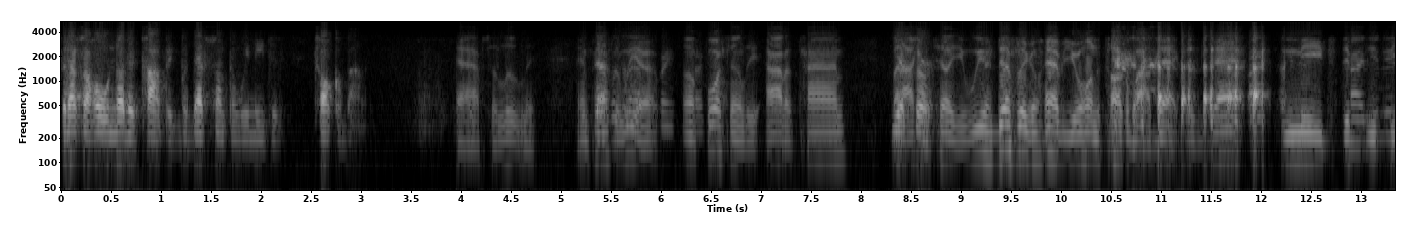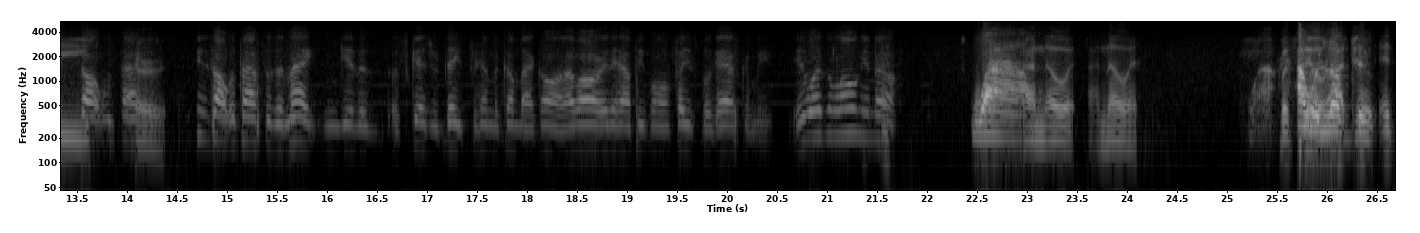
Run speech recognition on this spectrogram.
So that's a whole nother topic, but that's something we need to talk about. Absolutely. And Pastor, we are unfortunately out of time. But yes, I sir. can tell you, we are definitely going to have you on to talk about that because that needs to Man, you need be to with Pastor. heard. You need to talk with Pastor tonight and get a, a scheduled date for him to come back on. I've already had people on Facebook asking me. It wasn't long enough. Wow. I know it. I know it. Wow. But I would still, love just, to. It,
